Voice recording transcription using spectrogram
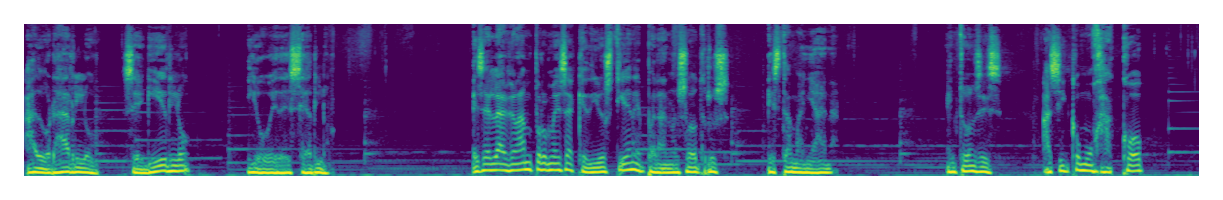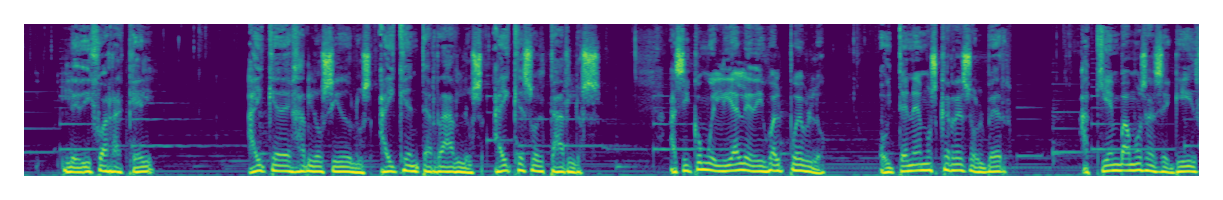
adorarlo, seguirlo y obedecerlo. Esa es la gran promesa que Dios tiene para nosotros esta mañana. Entonces, así como Jacob le dijo a Raquel, hay que dejar los ídolos, hay que enterrarlos, hay que soltarlos. Así como Elías le dijo al pueblo, hoy tenemos que resolver a quién vamos a seguir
